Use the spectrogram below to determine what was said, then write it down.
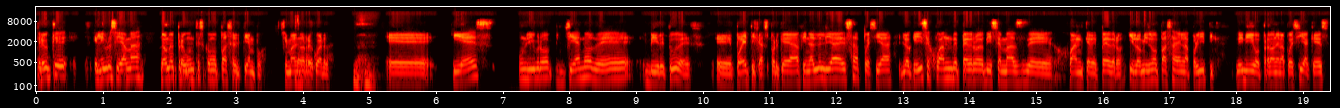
creo que el libro se llama no me preguntes cómo pasa el tiempo, si mal no recuerdo. Eh, y es un libro lleno de virtudes eh, poéticas, porque al final del día esa poesía, lo que dice Juan de Pedro dice más de Juan que de Pedro, y lo mismo pasa en la política, digo, perdón, en la poesía, que es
